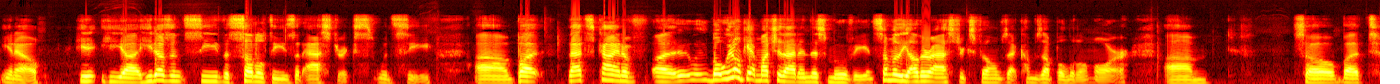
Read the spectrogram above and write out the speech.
You know, he he uh, he doesn't see the subtleties that Asterix would see, uh, but that's kind of. Uh, but we don't get much of that in this movie. In some of the other Asterix films, that comes up a little more. Um, so, but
